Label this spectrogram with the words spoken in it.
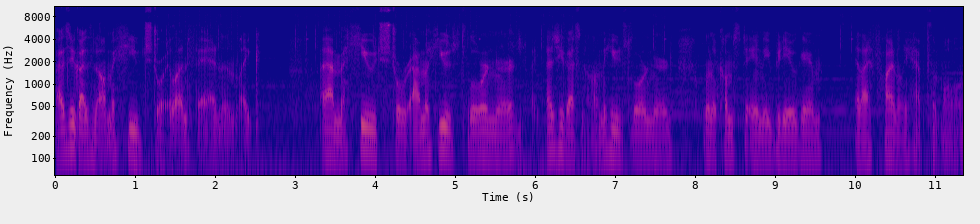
as you guys know, I'm a huge storyline fan, and like, I'm a huge story. I'm a huge lore nerd. As you guys know, I'm a huge lore nerd when it comes to any video game, and I finally have them all.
